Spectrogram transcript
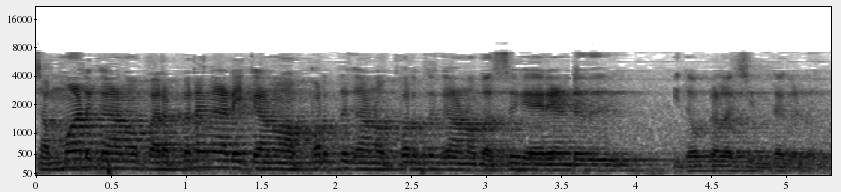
ചമ്മാടിക്കാണോ പരപ്പനങ്ങാടിക്കാണോ അപ്പുറത്തേക്കാണോ അപ്പുറത്തേക്കാണോ ബസ് കയറേണ്ടത്? ഇതൊക്കെയുള്ള ചിന്തകൾ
